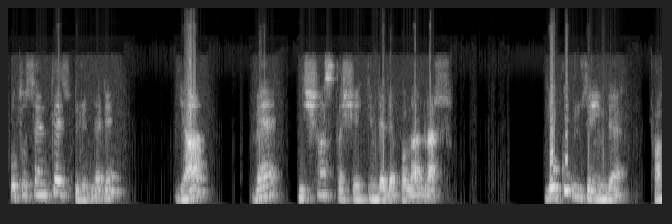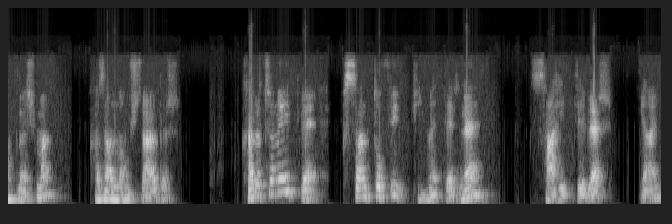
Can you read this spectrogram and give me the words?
Fotosentez ürünleri yağ ve nişasta şeklinde depolarlar. Doku düzeyinde farklılaşma kazanmamışlardır. Karotenoid ve ksantofil pigmentlerine sahiptirler. Yani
